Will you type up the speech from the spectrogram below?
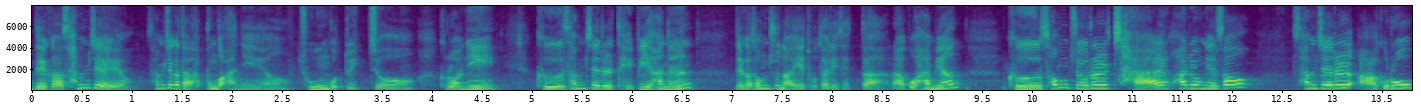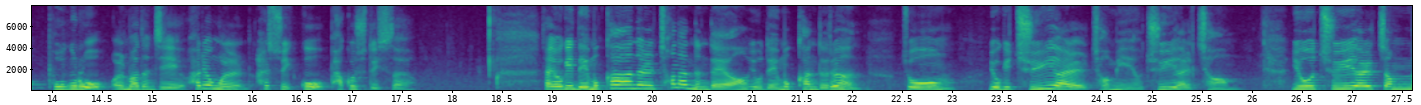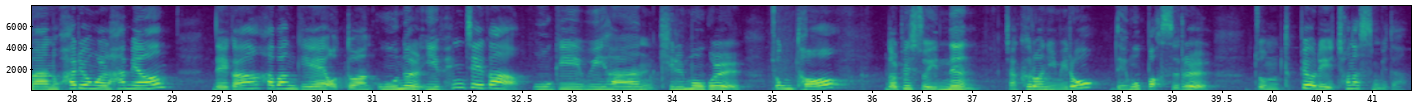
내가 삼재예요. 삼재가 다 나쁜 거 아니에요. 좋은 것도 있죠. 그러니 그 삼재를 대비하는 내가 성주 나이에 도달이 됐다라고 하면 그 성주를 잘 활용해서 삼재를 악으로 복으로 얼마든지 활용을 할 수 있고 바꿀 수도 있어요. 자, 여기 네모칸을 쳐놨는데요. 요 네모칸들은 좀 여기 주의할 점이에요. 주의할 점. 요 주의할 점만 활용을 하면 내가 하반기에 어떠한 운을 이 횡재가 오기 위한 길목을 좀 더 넓힐 수 있는 자 그런 의미로 네모 박스를 좀 특별히 쳐놨습니다.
